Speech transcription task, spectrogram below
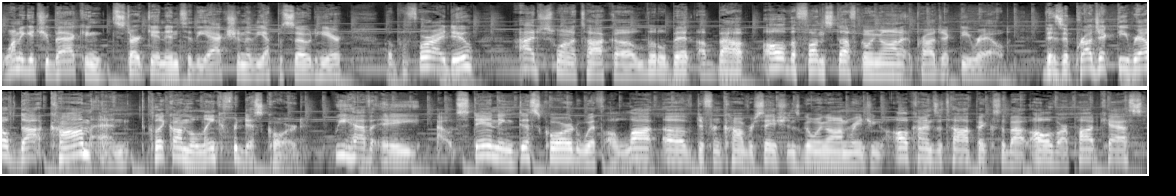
want to get you back and start getting into the action of the episode here. But before I do, I just want to talk a little bit about all the fun stuff going on at Project Derailed. Visit projectderailed.com and click on the link for Discord. We have a outstanding Discord with a lot of different conversations going on ranging all kinds of topics about all of our podcasts,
